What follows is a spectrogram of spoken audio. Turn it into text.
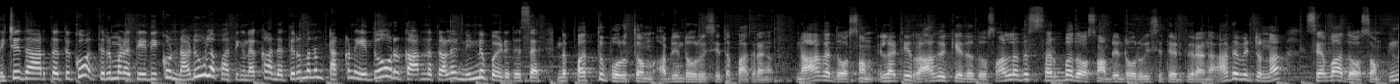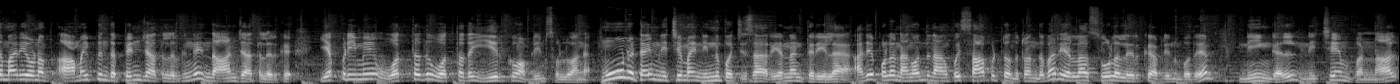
நிச்சயதார்த்தத்துக்கும் திருமண தேதிக்கும் நடுவுல பாத்தீங்கன்னாக்கா அந்த திருமணம் டக்குன்னு ஏதோ ஒரு காரணத்தால நின்று போயிடுது சார். இந்த பத்து பொருத்தம் அப்படின்ற ஒரு விஷயத்த பார்க்குறாங்க நாகதோஷம் இல்லாட்டி ராகு கேத தோஷம் அல்லது சர்பதோஷம் அப்படின்ற ஒரு விஷயத்தை எடுத்துக்கிறாங்க. அதை விட்டோம்னா செவ்வாய் தோஷம். இந்த மாதிரியான அமைப்பு இந்த பெண் ஜாத்தில் இருக்குங்க இந்த ஆண் ஜாத்தில் இருக்கு. எப்படியுமே ஒத்தது ஒத்ததை ஈர்க்கும் அப்படின்னு சொல்லுவாங்க. மூணு டைம் நிச்சயமாய் நின்று போச்சு சார். என்னன்னு தெரியல. அதே போல் நாங்கள் வந்து நாங்கள் போய் சாப்பிட்டு வந்துட்டோம். இந்த மாதிரி எல்லா சூழல் இருக்குது அப்படின்னும் போது நீங்கள் நிச்சயம் பண்ணால்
